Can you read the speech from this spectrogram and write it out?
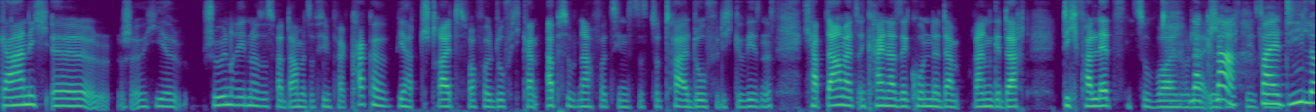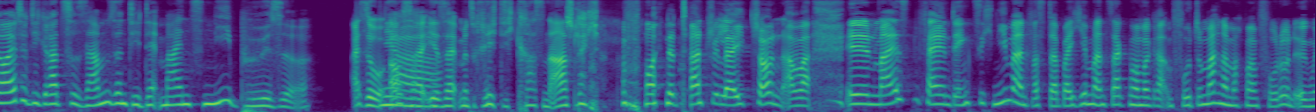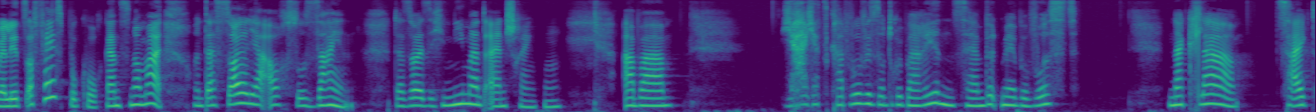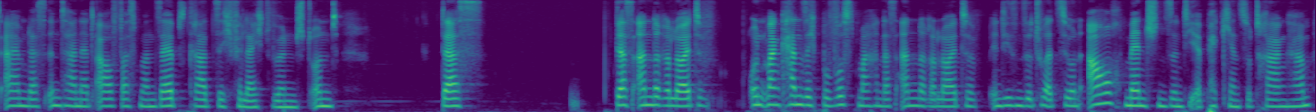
gar nicht äh, hier schönreden. Also es war damals auf jeden Fall kacke. Wir hatten Streit, es war voll doof. Ich kann absolut nachvollziehen, dass das total doof für dich gewesen ist. Ich habe damals in keiner Sekunde daran gedacht, dich verletzen zu wollen oder Na klar, so. weil die Leute, die gerade zusammen sind, die meinen es nie böse. Also, ja. außer ihr seid mit richtig krassen Arschlöchern befreundet, dann vielleicht schon. Aber in den meisten Fällen denkt sich niemand, was dabei jemand sagt, wollen wir gerade ein Foto machen, dann macht man ein Foto und irgendwer lädt es auf Facebook hoch. Ganz normal. Und das soll ja auch so sein. Da soll sich niemand einschränken. Aber ja, jetzt gerade, wo wir so drüber reden, Sam, wird mir bewusst, na klar, zeigt einem das Internet auf, was man selbst gerade sich vielleicht wünscht. Und dass dass andere Leute und man kann sich bewusst machen, dass andere Leute in diesen Situationen auch Menschen sind, die ihr Päckchen zu tragen haben.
